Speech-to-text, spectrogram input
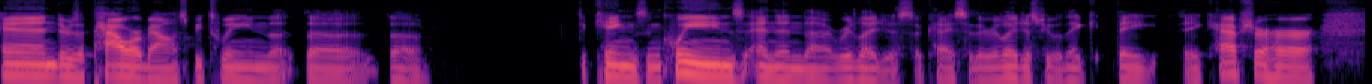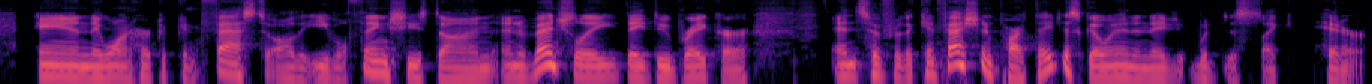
and there's a power balance between the the the the kings and queens and then the religious okay so the religious people they they they capture her and they want her to confess to all the evil things she's done and eventually they do break her and so for the confession part they just go in and they would just like hit her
